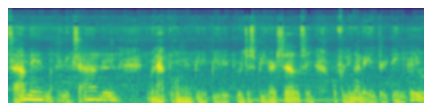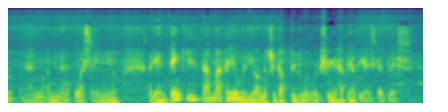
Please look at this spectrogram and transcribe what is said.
sa amin, makinig sa amin. Wala po kami pinipilit. We're just being ourselves and hopefully nga na-entertain kayo. Wala naman kami nakukuha sa inyo. Again, thank you. Tama kayo. Mali ako. I'm not your doctor. Do what works for you. Happy, happy guys. God bless.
